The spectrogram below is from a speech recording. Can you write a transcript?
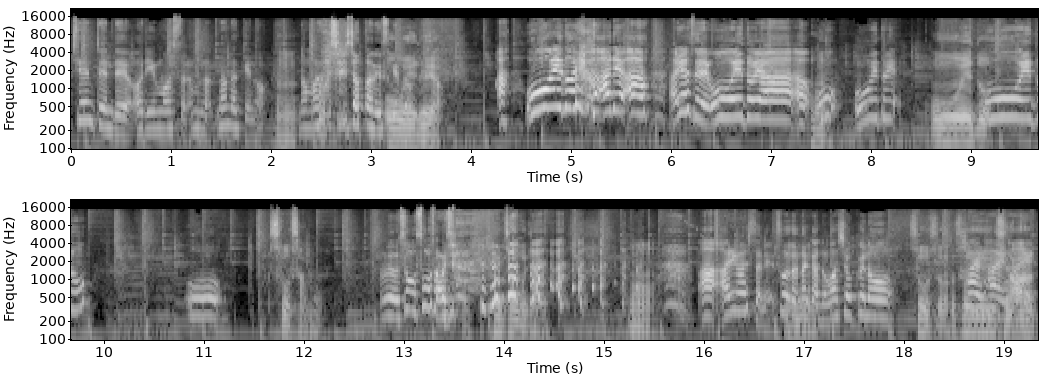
チェーン店でありました。ねななんだっけな、うん、名前忘れちゃったんですけど。大江戸屋あ大江戸屋。あれあありますね。大江戸屋。あ、うん。お大江戸屋。大江戸。大江戸？お。捜査も。うんそうそうさ捜査もじゃ。ん、うん、あありましたね。そうだ、うん。なんかあの和食の。そうそうそうはいいうはい店はい。ある,、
